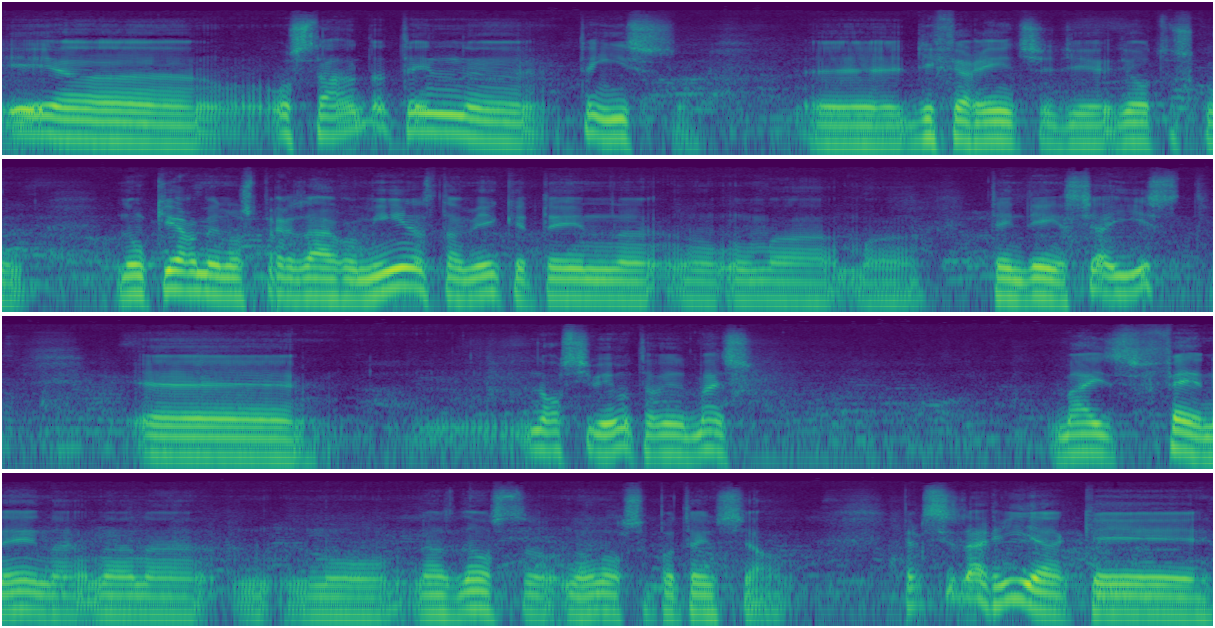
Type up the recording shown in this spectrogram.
E uh, o Sada tem, uh, tem isso, uh, diferente de, de outros clubes. Não quero menosprezar o Minas também, que tem uma, uma tendência a isto. nós tivemos talvez mais, mais fé né, na, na, na no, nas nosso, no nosso potencial. Precisaria que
